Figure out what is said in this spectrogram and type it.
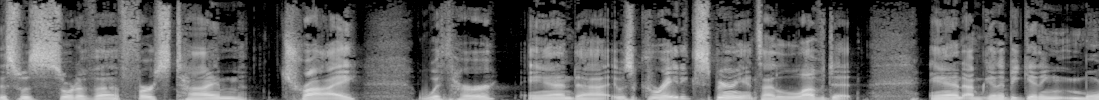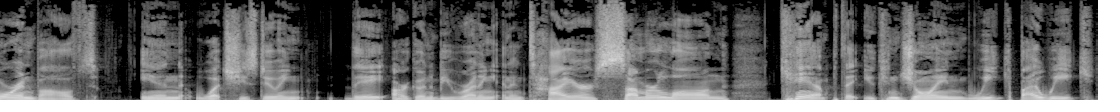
This was sort of a first time try with her and uh, it was a great experience. I loved it, and I'm going to be getting more involved in what she's doing. They are going to be running an entire summer long camp that you can join week by week,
